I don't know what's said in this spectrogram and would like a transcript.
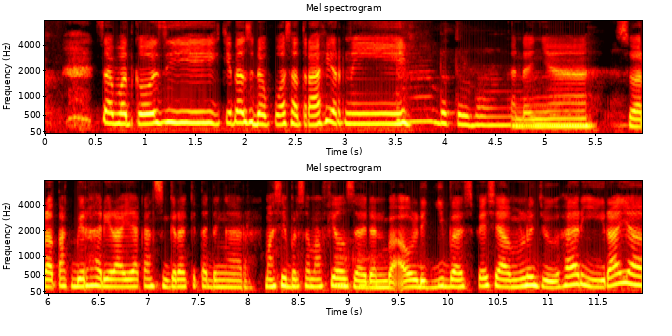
Sahabat Kozi, kita sudah puasa terakhir nih Ah, betul banget. Tandanya suara takbir hari raya akan segera kita dengar. Masih bersama Filza dan Mbak Aul di Gibah spesial menuju hari raya.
